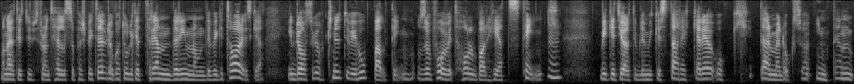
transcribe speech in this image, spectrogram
Man har ätit utifrån ett hälsoperspektiv. Det har gått olika trender inom det vegetariska. Idag så knyter vi ihop allting och så får vi ett hållbarhetstänk. Mm. Vilket gör att det blir mycket starkare och därmed också inte en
